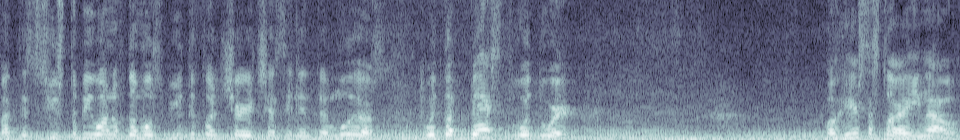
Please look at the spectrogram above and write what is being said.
but it used to be one of the most beautiful churches in Intramuros with the best woodwork. Oh, here's the story now.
